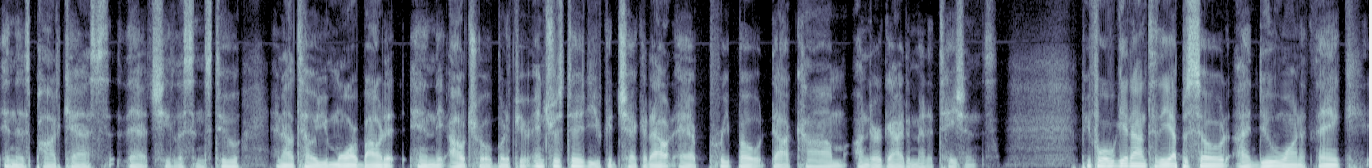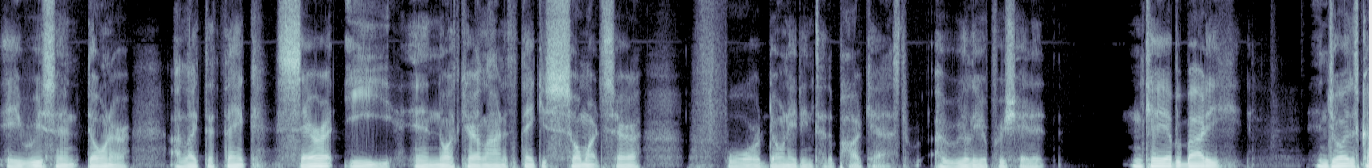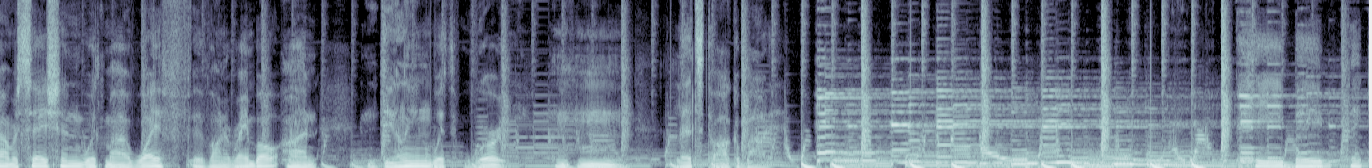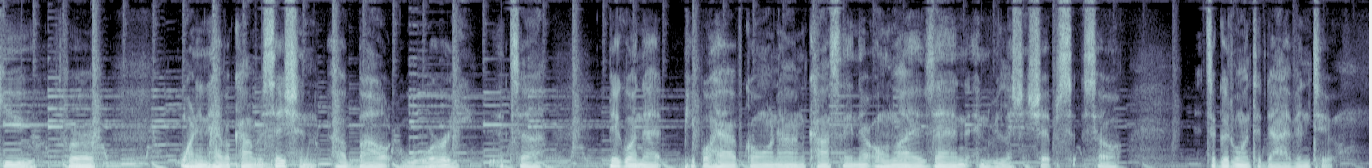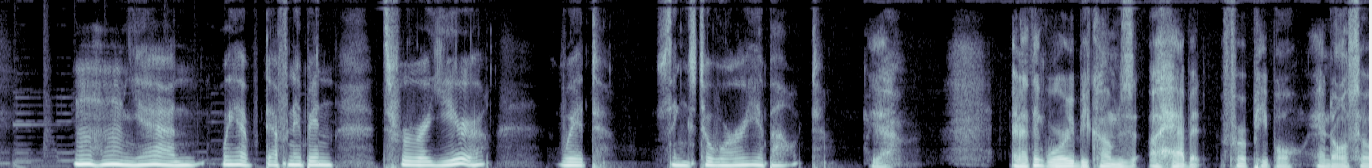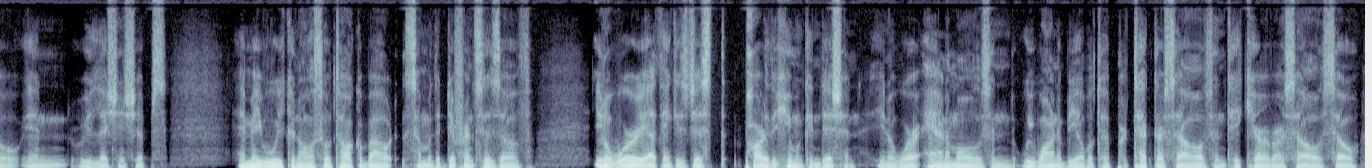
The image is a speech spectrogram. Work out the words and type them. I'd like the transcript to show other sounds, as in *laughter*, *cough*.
in this podcast that she listens to. And I'll tell you more about it in the outro. But if you're interested, you could check it out at prepo.com under guided meditations. Before we get on to the episode, I do want to thank a recent donor. I'd like to thank Sarah E. in North Carolina. Thank you so much, Sarah, for donating to the podcast. I really appreciate it. Okay, everybody, enjoy this conversation with my wife, Ivana Rainbow, on dealing with worry. hmm Let's talk about it. Hey, babe, thank you for wanting to have a conversation about worry. It's a big one that people have going on constantly in their own lives and in relationships. So it's a good one to dive into. Hmm yeah, and we have definitely been through a year with things to worry about. Yeah. And I think worry becomes a habit for people and also in relationships. And maybe we can also talk about some of the differences of, you know, worry, I think, is just part of the human condition. You know, we're animals and we want to be able to protect ourselves and take care of ourselves. So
